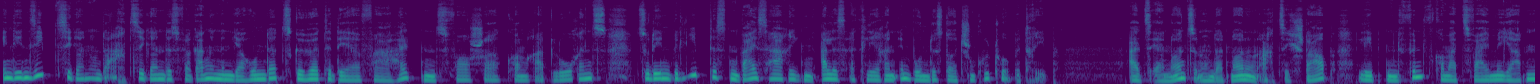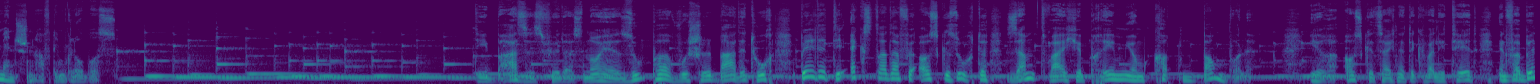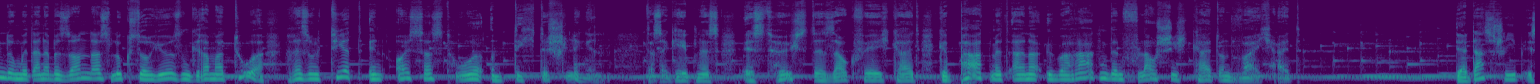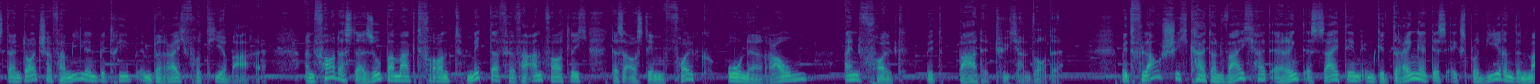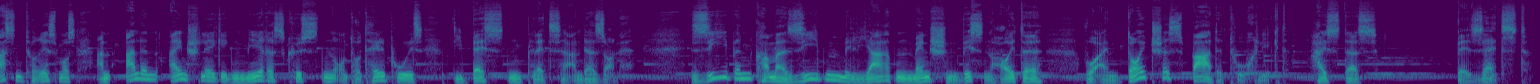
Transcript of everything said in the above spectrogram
In den 70ern und 80ern des vergangenen Jahrhunderts gehörte der Verhaltensforscher Konrad Lorenz zu den beliebtesten weißhaarigen Alleserklärern im bundesdeutschen Kulturbetrieb. Als er 1989 starb, lebten 5,2 Milliarden Menschen auf dem Globus. Die Basis für das neue Super-Wuschel-Badetuch bildet die extra dafür ausgesuchte samtweiche Premium-Cotton-Baumwolle. Ihre ausgezeichnete Qualität in Verbindung mit einer besonders luxuriösen Grammatur resultiert in äußerst hohe und dichte Schlingen. Das Ergebnis ist höchste Saugfähigkeit gepaart mit einer überragenden Flauschigkeit und Weichheit. Der Das schrieb ist ein deutscher Familienbetrieb im Bereich Frottierware. An vorderster Supermarktfront mit dafür verantwortlich, dass aus dem Volk ohne Raum ein Volk mit Badetüchern wurde. Mit Flauschigkeit und Weichheit erringt es seitdem im Gedränge des explodierenden Massentourismus an allen einschlägigen Meeresküsten und Hotelpools die besten Plätze an der Sonne. 7,7 Milliarden Menschen wissen heute, wo ein deutsches Badetuch liegt heißt das besetzt.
